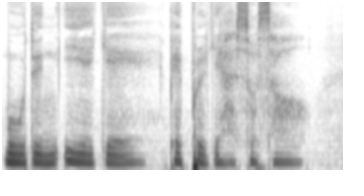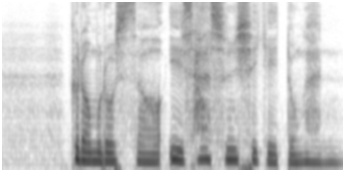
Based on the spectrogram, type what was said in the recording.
모든 이에게 베풀게 하소서. 그럼으로써 이 사순 시기 동안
